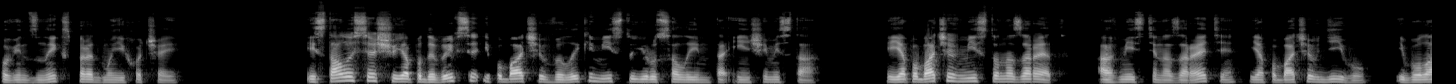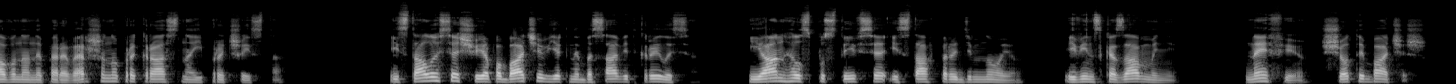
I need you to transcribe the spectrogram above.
бо він зник сперед моїх очей. І сталося, що я подивився і побачив велике місто Єрусалим та інші міста. І я побачив місто Назарет, а в місті Назареті я побачив діву, і була вона неперевершено прекрасна і пречиста. І сталося, що я побачив, як небеса відкрилися, і ангел спустився і став переді мною, і він сказав мені Нефію, що ти бачиш?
